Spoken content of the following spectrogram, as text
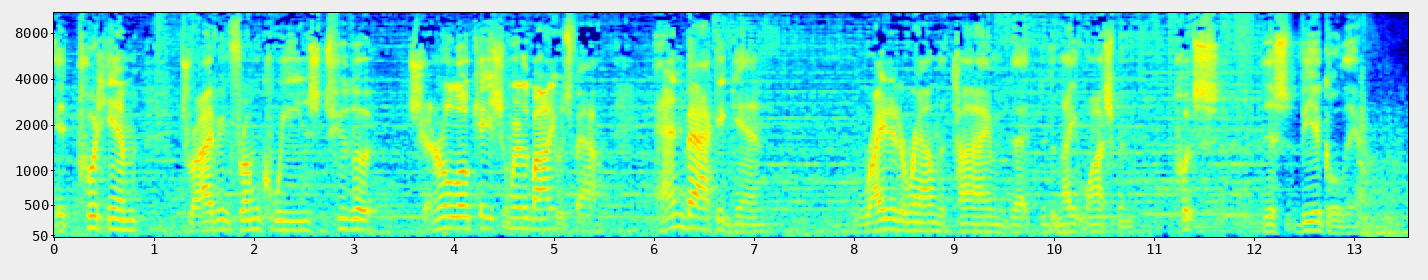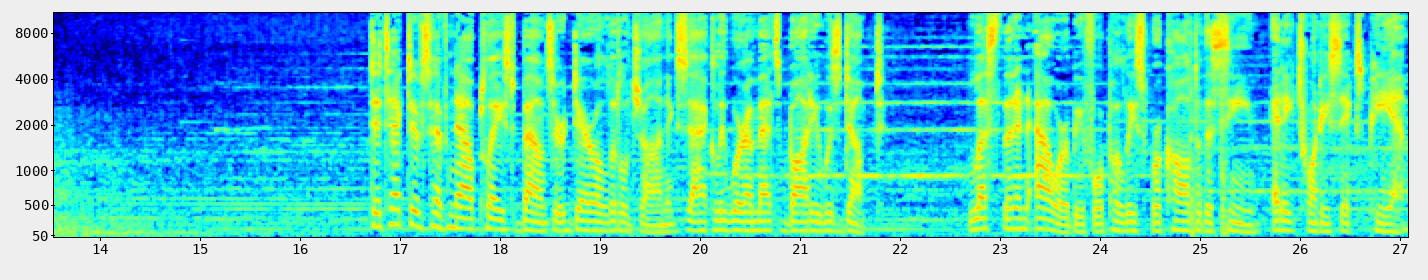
It put him driving from Queens to the general location where the body was found and back again right at around the time that the night watchman puts this vehicle there. Detectives have now placed bouncer Darryl Littlejohn exactly where Imette's body was dumped. Less than an hour before police were called to the scene at 8.26 p.m.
